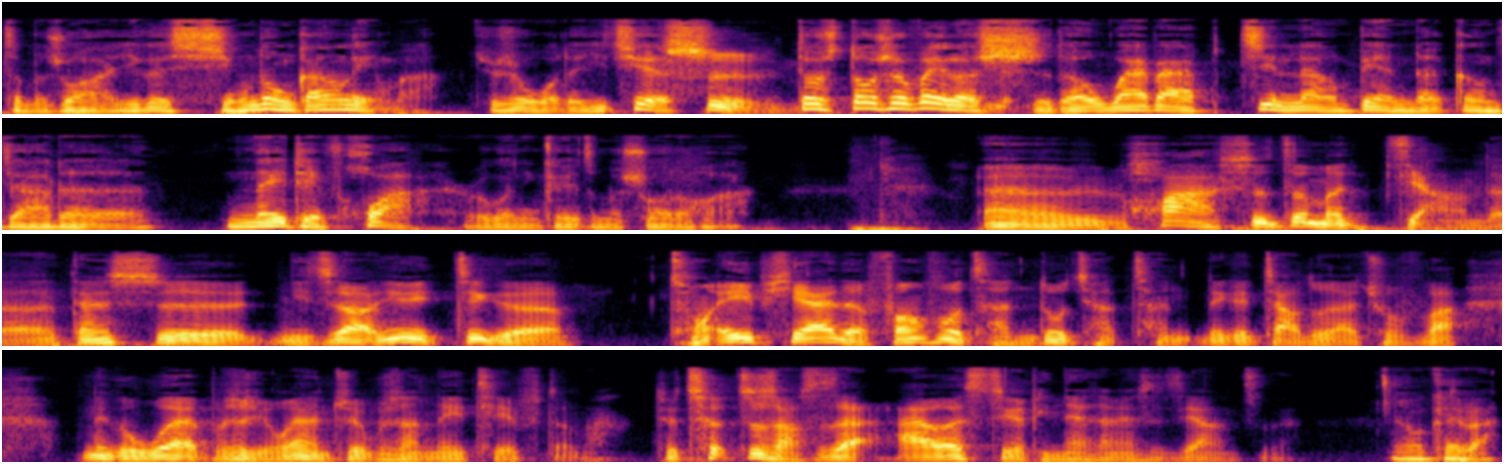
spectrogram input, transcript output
怎么说啊？一个行动纲领吧，就是我的一切是都是都是为了使得 Web App 尽量变得更加的 native 化，如果你可以这么说的话。呃，话是这么讲的，但是你知道，因为这个从 API 的丰富程度从从那个角度来出发，那个 Web 不是永远追不上 native 的嘛？就至至少是在 iOS 这个平台上面是这样子的，OK 对吧？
